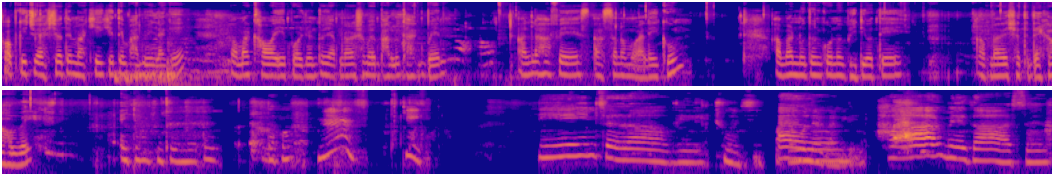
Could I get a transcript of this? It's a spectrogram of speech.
সব কিছু একসাথে মাখিয়ে খেতে ভালোই লাগে। আমার খাওয়া এ পর্যন্তই। আপনারা সবাই ভালো থাকবেন। আল্লাহ হাফেজ। আসসালামু আলাইকুম। আবার নতুন কোনো ভিডিওতে আপনাদের সাথে দেখা হবে। এইটা দেখো। হুম কি? শুনছি। পাগলের গান হার মেগাসেস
